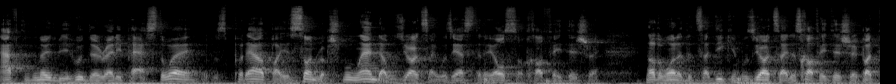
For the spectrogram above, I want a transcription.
after the Noida Yehuda already passed away. It was put out by his son, Rav Shmuel Landau, whose yard site was yesterday also, Chafei Tishrei. Another one of the tzaddikim whose yard site is Chafei Tishrei. But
